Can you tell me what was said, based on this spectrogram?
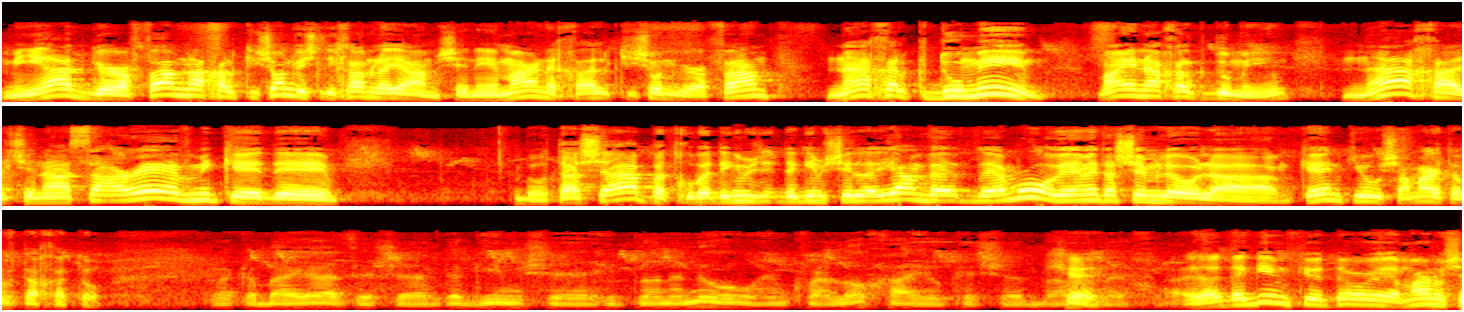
מיד גרפם נחל קישון ושליחם לים, שנאמר נחל קישון גרפם, נחל קדומים. מהי נחל קדומים? נחל שנעשה ערב מקדם. באותה שעה פתחו בדגים של הים ואמרו באמת השם לעולם, כן? כי הוא שמר את הבטחתו. רק הבעיה זה שהדגים שהתלוננו הם כבר לא חיו כשבאו כן, הדגים כאותו, אמרנו, ש...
